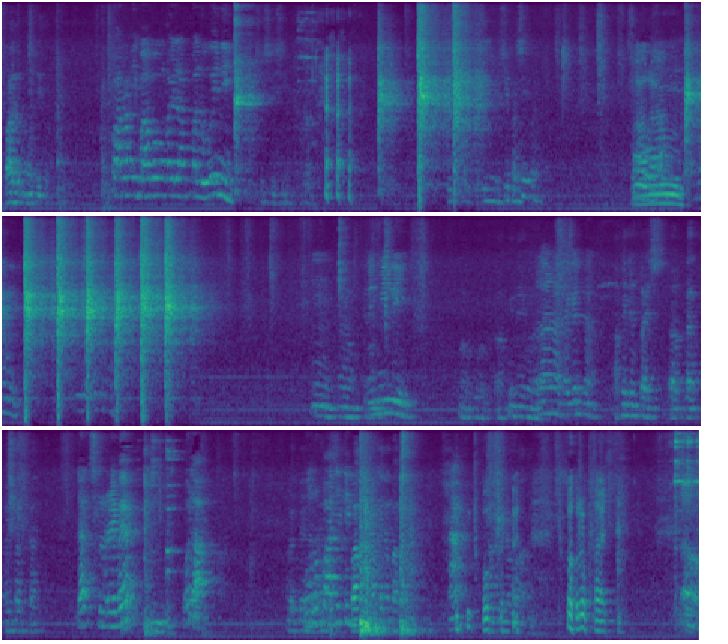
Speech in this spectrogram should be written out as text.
Palo mo dito. Parang ibabaw mo kailangan paluin eh. Si, si, si. Si, Parang Hmm. 3 mili. Oh, oh, Akin na yun. Wala na, sagad na. Akin yung price. Uh, flat. May flat ka. That screwdriver? Hmm. Wala. Puro positive. Baka, akin na baka. Ha? Akin na baka. puro pasi. Oo.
